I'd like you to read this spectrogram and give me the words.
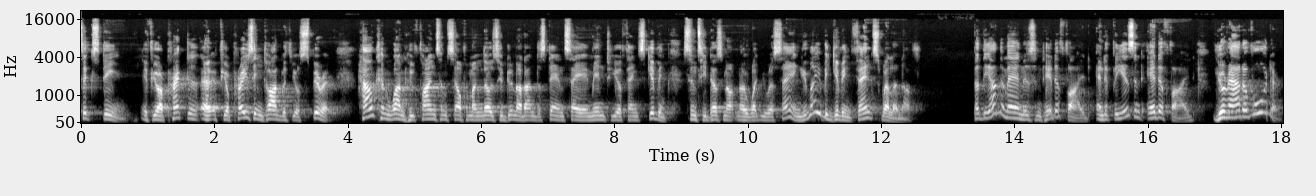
16 if you, are uh, if you're praising God with your spirit, how can one who finds himself among those who do not understand say amen to your thanksgiving, since he does not know what you are saying? You may be giving thanks well enough, but the other man isn't edified. And if he isn't edified, you're out of order.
